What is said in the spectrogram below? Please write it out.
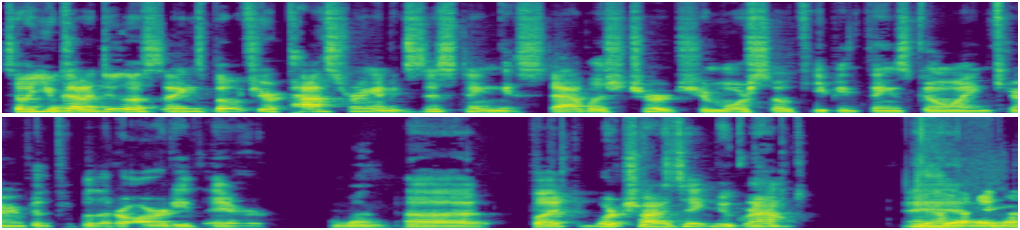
so you've got to do those things. But if you're pastoring an existing established church, you're more so keeping things going, caring for the people that are already there. Amen. Uh, but we're trying to take new ground. And yeah,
